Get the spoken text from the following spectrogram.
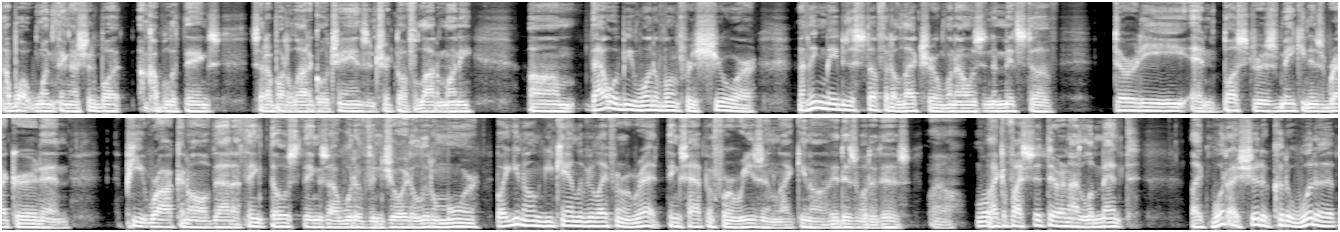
I bought one thing. I should have bought a couple of things. Said I bought a lot of gold chains and tricked off a lot of money. Um, that would be one of them for sure. I think maybe the stuff at Elektra when I was in the midst of Dirty and Busta's making his record and Pete Rock and all of that. I think those things I would have enjoyed a little more. But you know, you can't live your life in regret. Things happen for a reason. Like you know, it is what it is. Wow. Well, like if I sit there and I lament, like what I should have, could have, would have,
